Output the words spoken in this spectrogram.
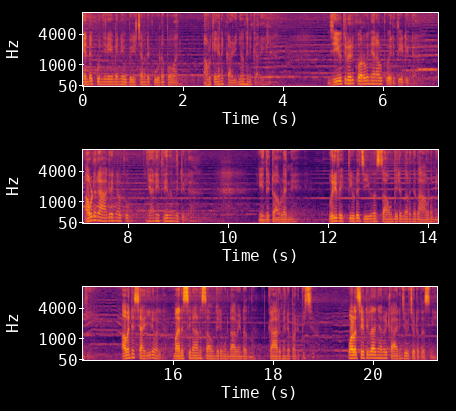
എന്റെ കുഞ്ഞിനെയും എന്നെ ഉപേക്ഷിച്ച് അവന്റെ കൂടെ പോവാനും അവൾക്ക് എങ്ങനെ കഴിഞ്ഞു എന്ന് എനിക്കറിയില്ല. ജീവിതത്തിൽ ഒരു കുറവ് ഞാൻ അവൾക്ക് വരുത്തിയിട്ടില്ല. അവളുടെ ഒരു ആഗ്രഹങ്ങൾക്കും ഞാൻ എതിരെ നിന്നിട്ടില്ല. എന്നിട്ട് അവൾ എന്നെ ഒരു വ്യക്തിയുടെ ജീവിതം സൗന്ദര്യം നിറഞ്ഞതാവണമെങ്കിൽ അവന്റെ ശരീരമല്ല മനസ്സിനാണ് സൗന്ദര്യം ഉണ്ടാവേണ്ടതെന്ന് കാലം എന്നെ പഠിപ്പിച്ചു. വളച്ചിട്ടില്ല ഞാനൊരു കാര്യം ചോദിച്ചോട്ടെ തസ്നി.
